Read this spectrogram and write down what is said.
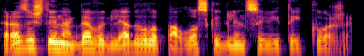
разве что иногда выглядывала полоска глинцевитой кожи.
